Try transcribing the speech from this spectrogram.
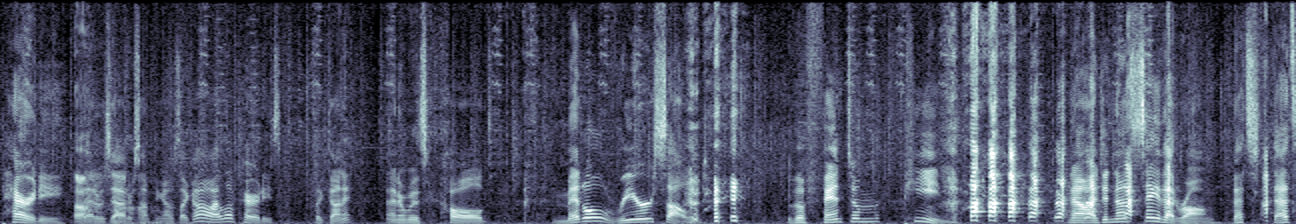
parody that was out or Uh-huh. something. I was like, oh, I love parodies. Clicked on it, and it was called Metal Rear Solid, the Phantom Peen. now I did not say that wrong. That's that's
